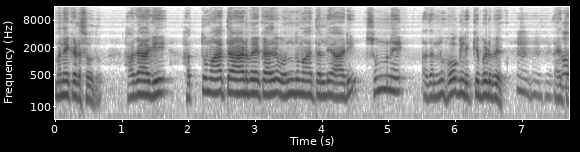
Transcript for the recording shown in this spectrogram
ಮನೆ ಕೆಡಿಸೋದು. ಹಾಗಾಗಿ ಹತ್ತು ಮಾತು ಆಡಬೇಕಾದ್ರೆ ಒಂದು ಮಾತಲ್ಲಿ ಆಡಿ ಸುಮ್ಮನೆ ಅದನ್ನು ಹೋಗಲಿಕ್ಕೆ ಬಿಡಬೇಕು. ಆಯ್ತಾ?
